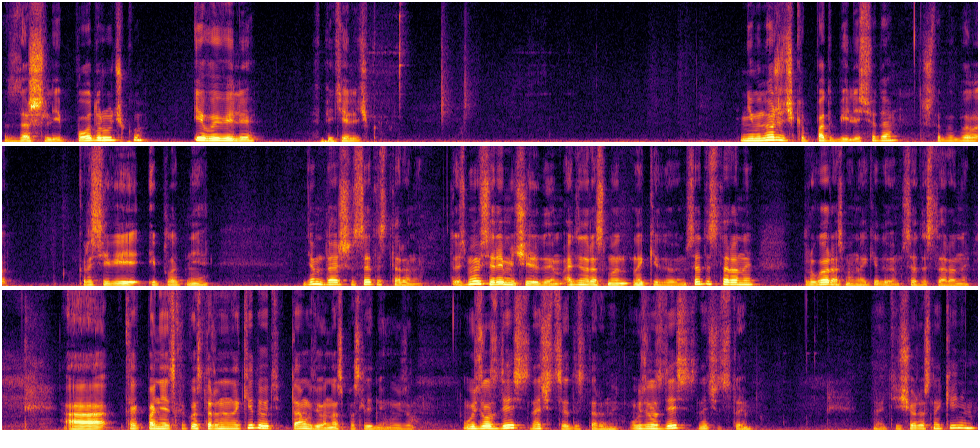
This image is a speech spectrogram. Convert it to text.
зашли под ручку и вывели в петелечку. Немножечко подбили сюда, чтобы было красивее и плотнее. Идем дальше с этой стороны. То есть мы все время чередуем. Один раз мы накидываем с этой стороны, другой раз мы накидываем с этой стороны. А как понять, с какой стороны накидывать? Там, где у нас последний узел. Узел здесь, значит с этой стороны. Узел здесь, значит стоим. Давайте еще раз накинем.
